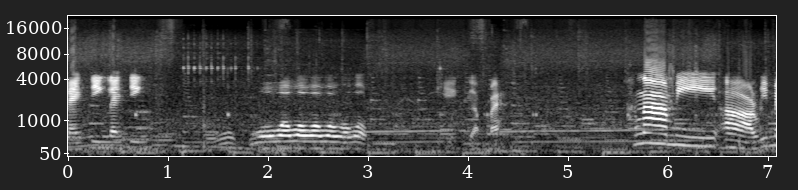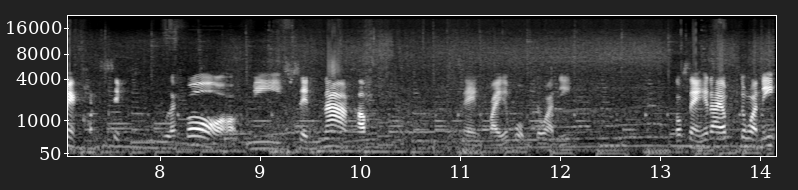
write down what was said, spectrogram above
แรงจริงแรงจริงโว้วโว้วโว้วโว้วโว้โว้โว้โอเคเกือบไป ข้างหน้ามีเอ่อรีแมคคอนเซ็ปต์แล้วก็มีเซนนาครับแซงไปครับผมจังหวะนี้ต้องแซงให้ได้ครับจังหวะนี้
